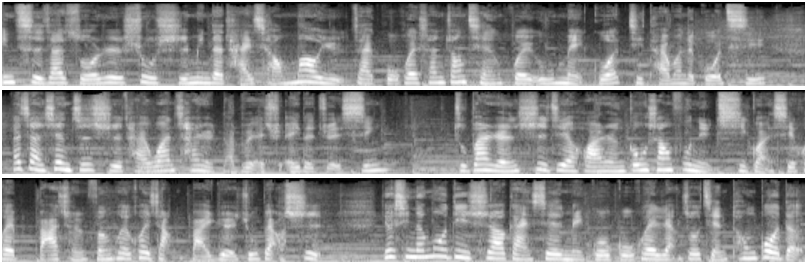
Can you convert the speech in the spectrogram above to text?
因此，在昨日，数十名的台侨冒雨在国会山庄前挥舞美国及台湾的国旗，来展现支持台湾参与 WHA 的决心。主办人世界华人工商妇女气管协会八城分会会长白月珠表示，游行的目的是要感谢美国国会两周前通过的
